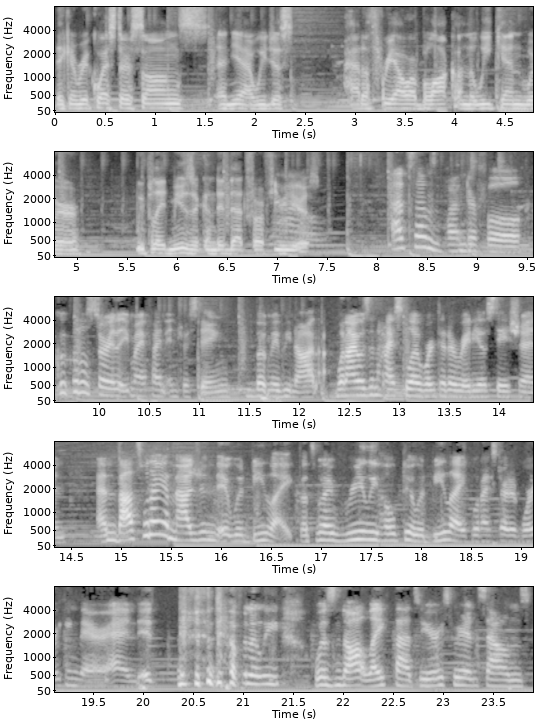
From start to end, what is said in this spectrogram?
they can request their songs. And yeah, we just had a three hour block on the weekend where we played music and did that for a few wow. years. That sounds wonderful. Quick little story that you might find interesting, but maybe not. When I was in high school, I worked at a radio station, and that's what I imagined it would be like. That's what I really hoped it would be like when I started working there, and it definitely was not like that. So your experience sounds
